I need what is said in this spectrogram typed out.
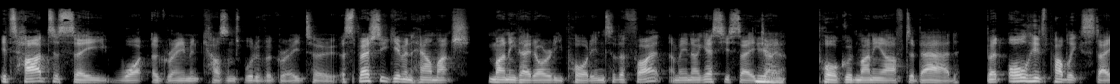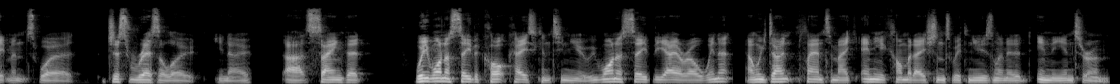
it's hard to see what agreement Cousins would have agreed to, especially given how much money they'd already poured into the fight. I mean, I guess you say yeah. don't pour good money after bad, but all his public statements were just resolute, you know, uh, saying that we want to see the court case continue. We want to see the ARL win it, and we don't plan to make any accommodations with News Limited in the interim.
